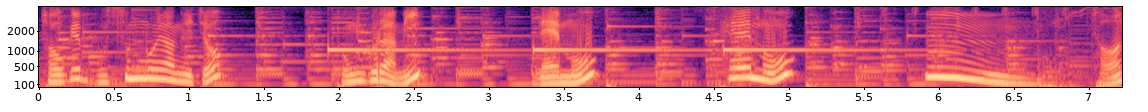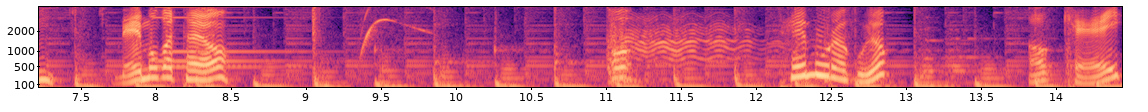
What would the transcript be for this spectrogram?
저게 무슨 모양이죠? 동그라미? 네모? 세모? 음, 전 네모 같아요. 어? 세모라고요? 오케이.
